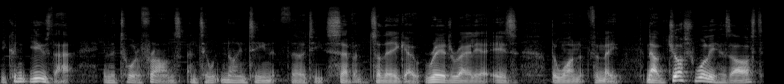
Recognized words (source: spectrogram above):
you couldn't use that in the Tour de France until 1937. So there you go, rear derailleur is the one for me. Now Josh Woolley has asked,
